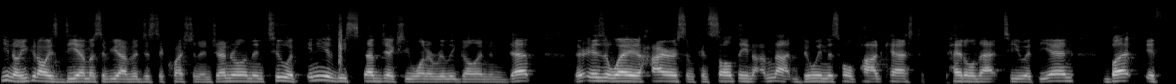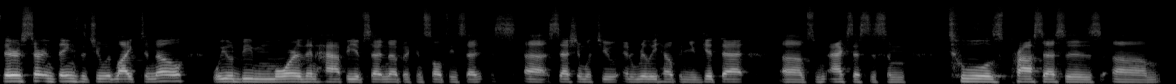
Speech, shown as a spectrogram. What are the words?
you know, you can always DM us if you have a, just a question in general. And then two, if any of these subjects you want to really go in in depth, there is a way to hire some consulting. I'm not doing this whole podcast to peddle that to you at the end, but if there are certain things that you would like to know, we would be more than happy of setting up a consulting se- uh, session with you and really helping you get that um, some access to some tools, processes, um,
